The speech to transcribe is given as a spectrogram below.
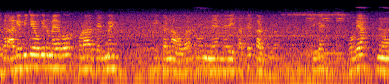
अगर आगे पीछे होगी तो मेरे को थोड़ा जजमेंट ठीक करना होगा तो मैं मेरे हिसाब से कर दूँगा। ठीक है? हो गया? नहीं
